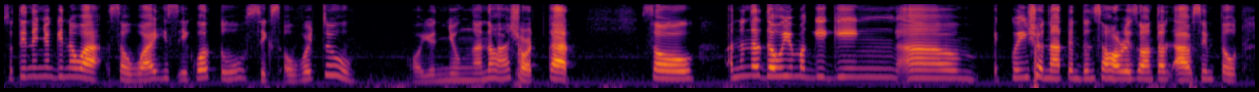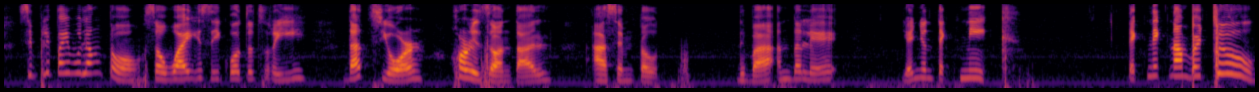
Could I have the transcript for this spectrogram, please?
So, tinan yung ginawa. So, y is equal to 6 over 2. O, yun yung ano ha, shortcut. So, ano na daw yung magiging um, equation natin dun sa horizontal asymptote? Simplify mo lang to. So, y is equal to 3. That's your horizontal asymptote. Ba diba? Ang dali. Yan yung technique. Technique number 2.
